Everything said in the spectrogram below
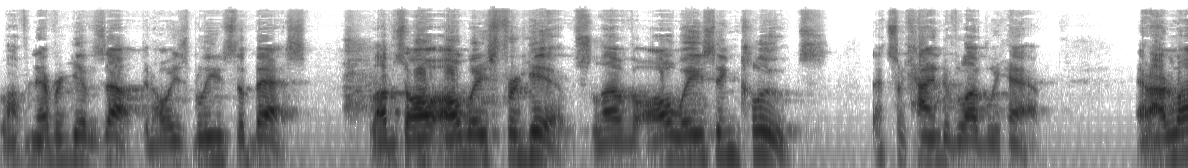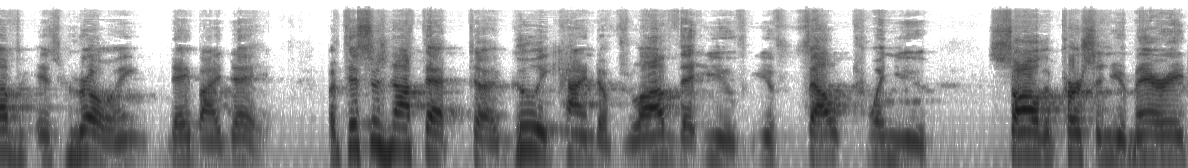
Love never gives up. It always believes the best. Love all, always forgives. Love always includes. That's the kind of love we have. And our love is growing day by day. But this is not that uh, gooey kind of love that you've, you've felt when you saw the person you married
